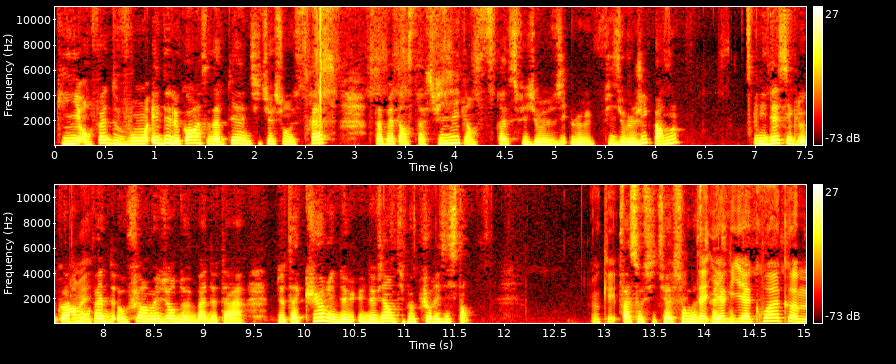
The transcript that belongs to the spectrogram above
qui en fait vont aider le corps à s'adapter à une situation de stress. Ça peut être un stress physique, un stress physiologique, physiologique pardon. L'idée, c'est que le corps, en fait, au fur et à mesure de, bah, de ta de ta cure, il devient un petit peu plus résistant face aux situations de stress. Il y, a quoi comme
